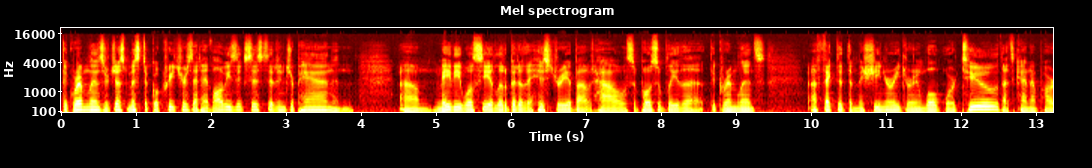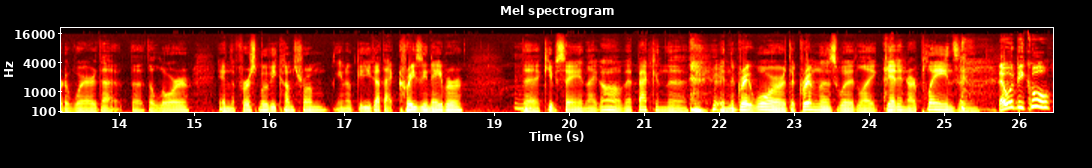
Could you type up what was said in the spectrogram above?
the gremlins are just mystical creatures that have always existed in Japan, and um, maybe we'll see a little bit of the history about how supposedly the the gremlins affected the machinery during World War II. That's kind of part of where that the, the lore in the first movie comes from. You know, you got that crazy neighbor that keeps saying like, "Oh, but back in the in the Great War, the gremlins would like get in our planes," and that would be cool.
